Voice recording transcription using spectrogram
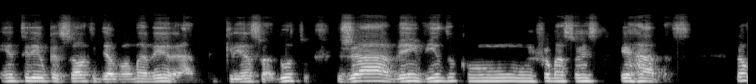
entre o pessoal que, de alguma maneira, criança ou adulto, já vem vindo com informações erradas. Então,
